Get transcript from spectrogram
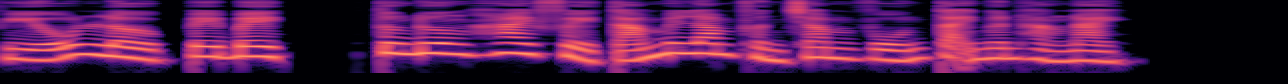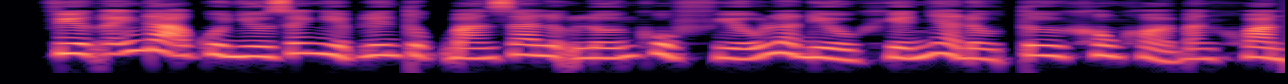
phiếu LPB, tương đương 2,85% vốn tại ngân hàng này. Việc lãnh đạo của nhiều doanh nghiệp liên tục bán ra lượng lớn cổ phiếu là điều khiến nhà đầu tư không khỏi băn khoăn.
